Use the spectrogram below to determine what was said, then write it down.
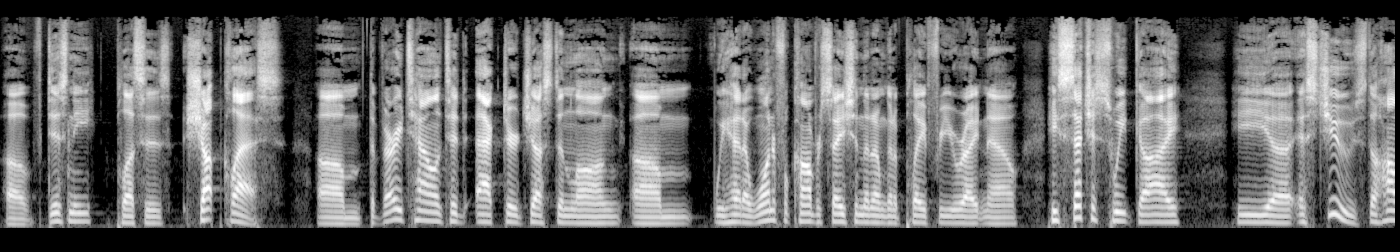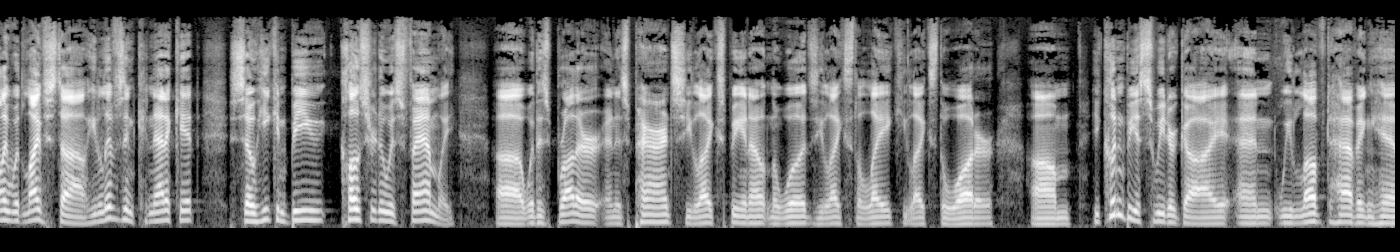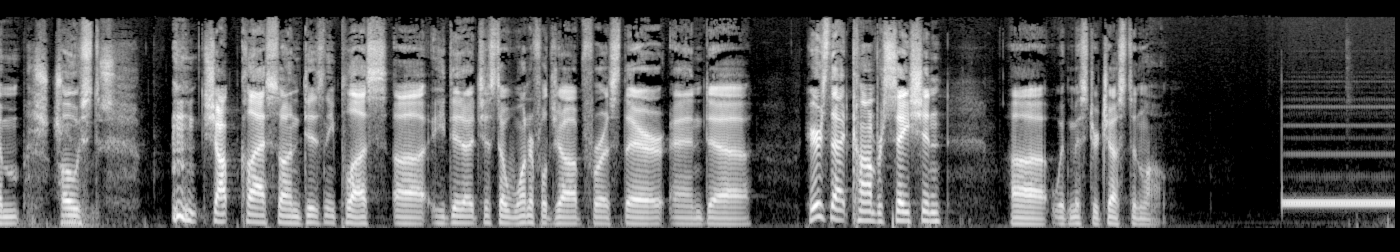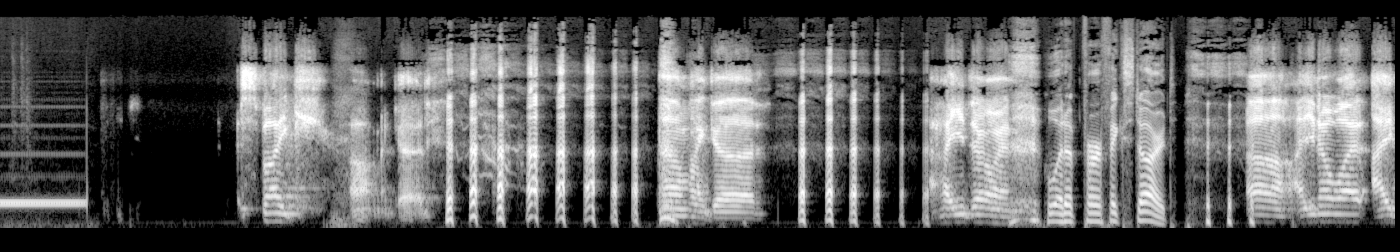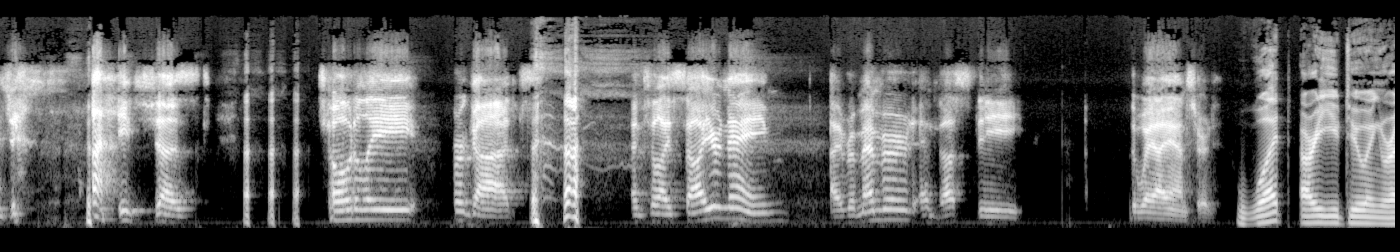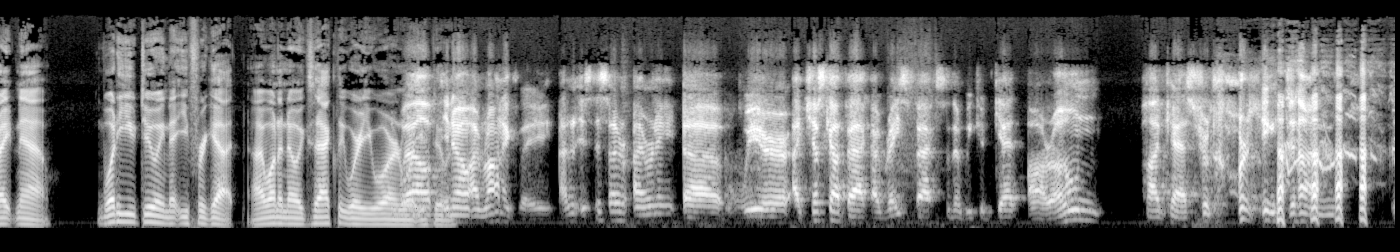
of Disney Plus's Shop Class, um, the very talented actor Justin Long. Um, we had a wonderful conversation that I'm going to play for you right now. He's such a sweet guy. He uh, eschews the Hollywood lifestyle. He lives in Connecticut so he can be closer to his family uh, with his brother and his parents. He likes being out in the woods. He likes the lake. He likes the water. Um, he couldn't be a sweeter guy, and we loved having him host shop class on Disney Plus. Uh, he did a, just a wonderful job for us there. And uh, here's that conversation uh, with Mr. Justin Long. Spike. Oh my god. oh my god. How you doing? What a perfect start. Uh, you know what? I just, I just totally forgot until I saw your name. I remembered, and thus the the way I answered. What are you doing right now? What are you doing that you forgot? I want to know exactly where you are and what you're doing. Well, you know, ironically, is this irony? Uh, we're I just got back. I raced back so that we could get our own podcast recording done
